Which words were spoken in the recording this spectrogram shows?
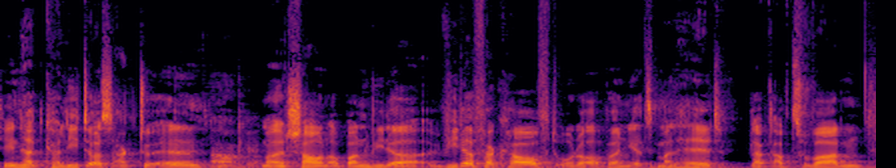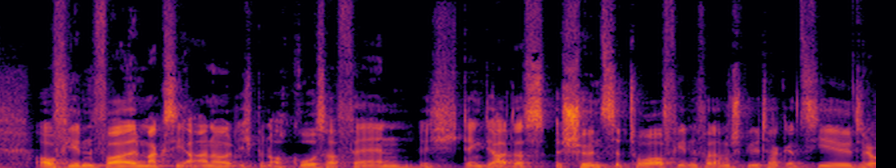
Den hat Kalitos aktuell. Ah, okay. Mal schauen, ob er ihn wieder, wieder verkauft oder ob er ihn jetzt mal hält. Bleibt abzuwarten. Auf jeden Fall Maxi Arnold, ich bin auch großer Fan. Ich denke, der hat das schönste Tor auf jeden Fall am Spieltag erzielt. Ja.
